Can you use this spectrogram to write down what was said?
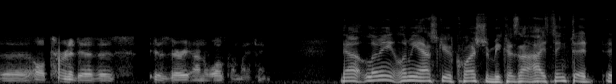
the alternative is is very unwelcome. I think. Now let me let me ask you a question because I think that. Uh,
